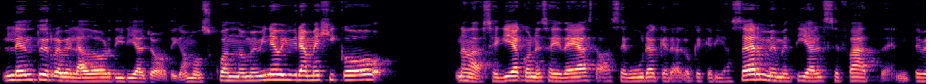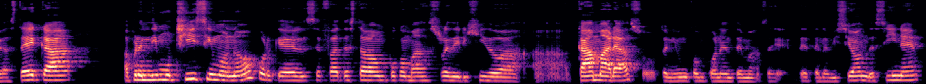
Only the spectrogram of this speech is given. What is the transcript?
lento y revelador, diría yo. Digamos, cuando me vine a vivir a México, nada, seguía con esa idea, estaba segura que era lo que quería hacer, me metí al CEFAT en TV Azteca, aprendí muchísimo, ¿no? Porque el CEFAT estaba un poco más redirigido a, cámaras o tenía un componente más de televisión, de cine,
